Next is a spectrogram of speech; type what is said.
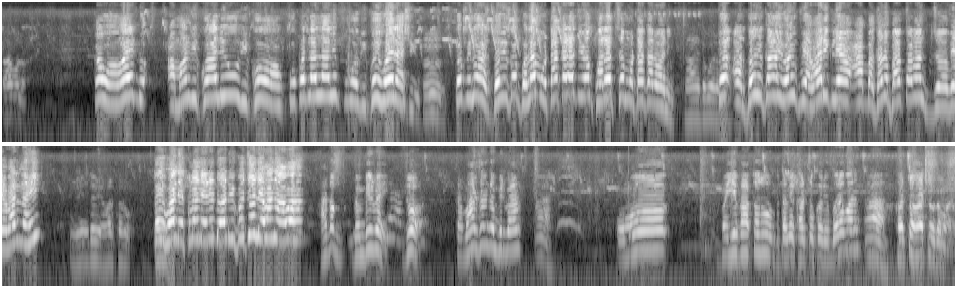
હા બોલો. કહો હવે અમણ વીઘો આલ્યું વીઘો પોપટલાલ ના આલ્યું વીઘો હોય રાખ્યું. તો પેલો અડધો વીઘો ભલે મોટા કર્યા એમાં ફરજ છે મોટા કરવાની. તો બોલો તો અડધો વીઘા એવાનો વ્યવહારિક લે આ બધાનો ભાગ પાડવાનો વ્યવહાર નહીં. તો વ્યવહાર કરો તો એવાન એકલો ને દોઢ વીઘો ચો લેવાનો આવે? હા તો ગંભીરભાઈ જો તમારે છે ને ગંભીરભાઈ હા. ઓમાં ભાઈએ ભાગ તો તમે ખર્ચો કર્યો બરોબર? હા. ખર્ચો સાચો તમારો.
